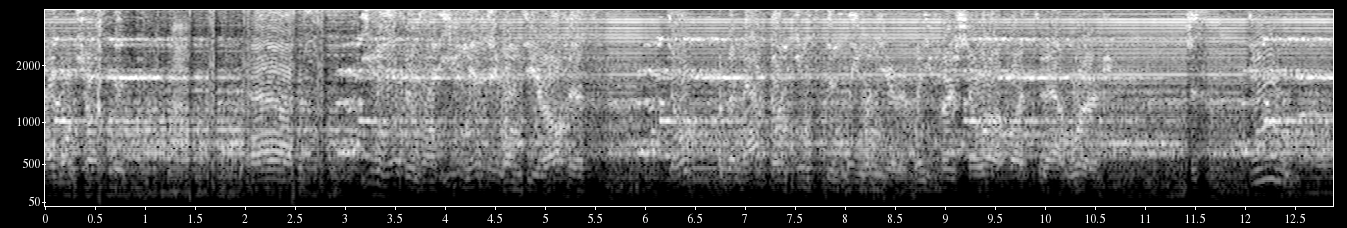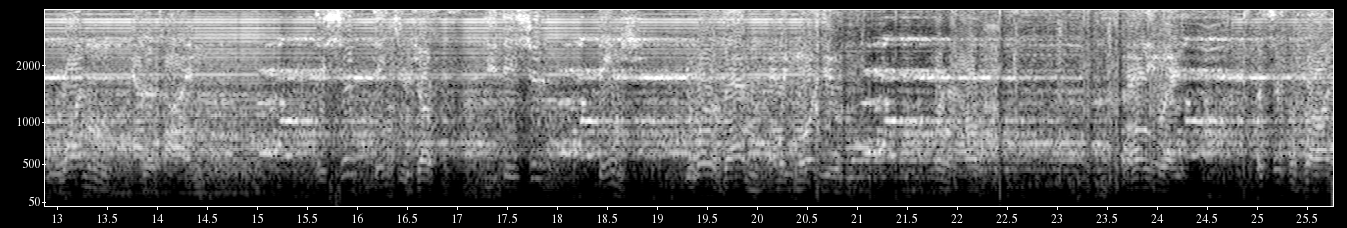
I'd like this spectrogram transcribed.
I don't trust it. Uh, even if it went, even if they went to your office, don't put the mask on instantly when you're when you first show up or to at work. Just do one at a time. They should think you're just. You, they should think you're one of them and ignore you. For now. Anyways, that's just a thought.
